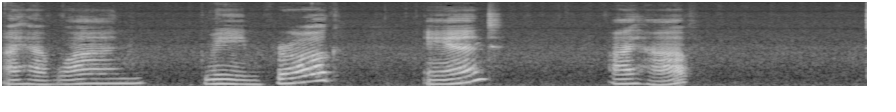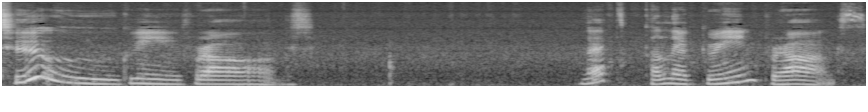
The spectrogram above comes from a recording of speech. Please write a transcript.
I have one green frog and I have two green frogs. Let's color green frogs.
